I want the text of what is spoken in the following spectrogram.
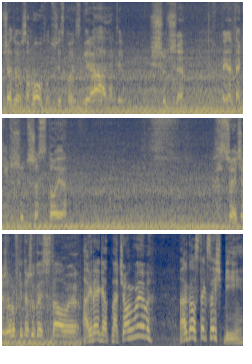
Wszedłem samochód, wszystko jest gra na tym szutrze. Tutaj na takim szutrze stoję. Słuchaj, ciężarówki też tutaj stały. Agregat na ciągłym, a Gostek se śpi.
